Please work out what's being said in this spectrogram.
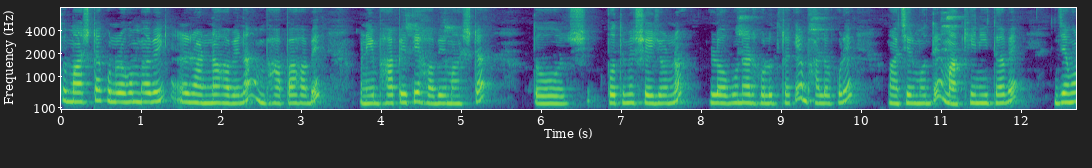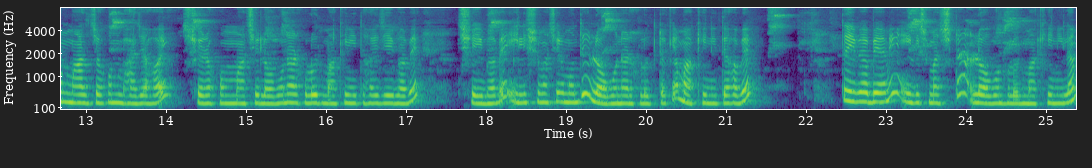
তো মাছটা কোনো রকমভাবেই রান্না হবে না, ভাপা হবে মানে ভাপেতে হবে মাছটা। তো প্রথমে সেই জন্য লবণ আর হলুদটাকে ভালো করে মাছের মধ্যে মাখিয়ে নিতে হবে। যেমন মাছ যখন ভাজা হয়, সেরকম মাছে লবণ আর হলুদ মাখিয়ে নিতে হয় যেইভাবে, সেইভাবে ইলিশ মাছের মধ্যে লবণ আর হলুদটাকে মাখিয়ে নিতে হবে। তো এইভাবে আমি ইলিশ মাছটা লবণ, হলুদ মাখিয়ে নিলাম।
